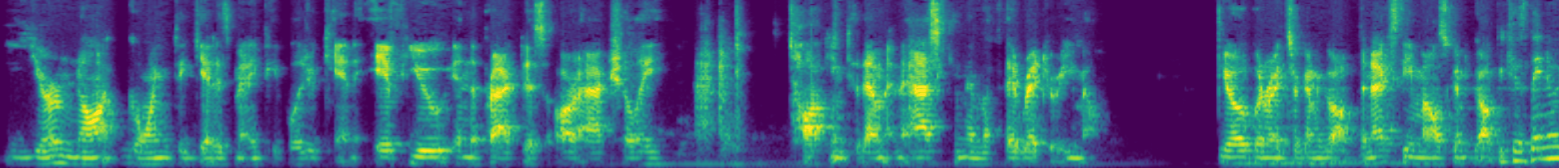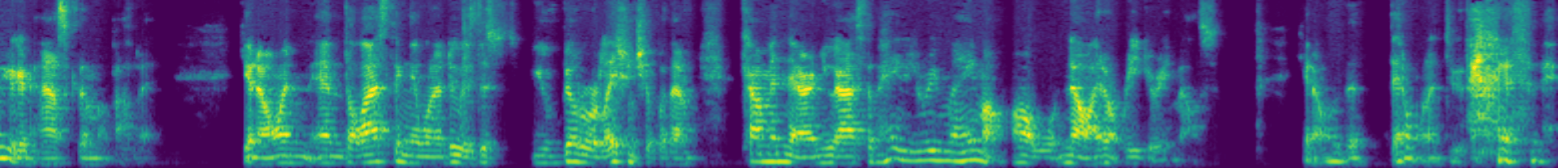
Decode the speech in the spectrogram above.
You're not going to get as many people as you can if you, in the practice, are actually talking to them and asking them if they read your email. Your open rates are going to go up. The next email is going to go up because they know you're going to ask them about it. You know, and and the last thing they want to do is this. You've built a relationship with them. Come in there and you ask them, "Hey, did you read my email?" Oh, well, no, I don't read your emails you know that they don't want to do that.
